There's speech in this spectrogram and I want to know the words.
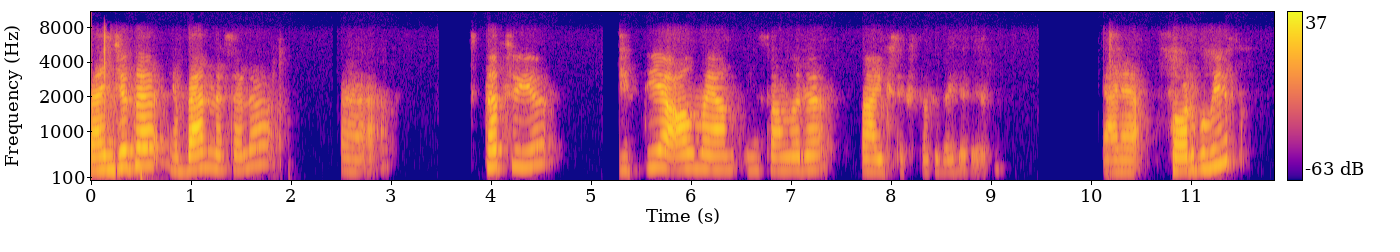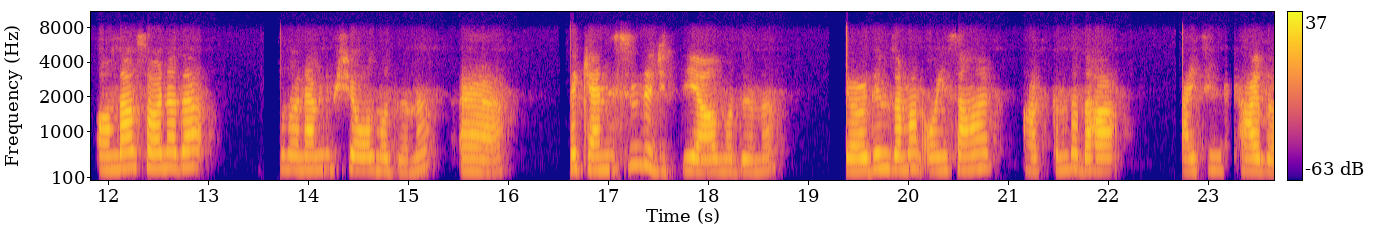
Bence de ben mesela statüyü ciddiye almayan insanları daha yüksek statüde görüyorum. Yani sorgulayıp ondan sonra da bunun önemli bir şey olmadığını e, ve kendisini de ciddiye almadığını gördüğüm zaman o insanlar hakkında daha I think highly,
